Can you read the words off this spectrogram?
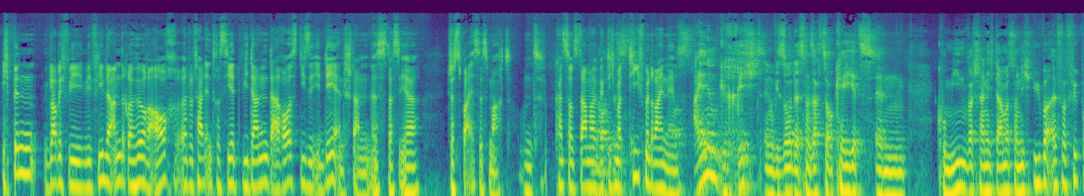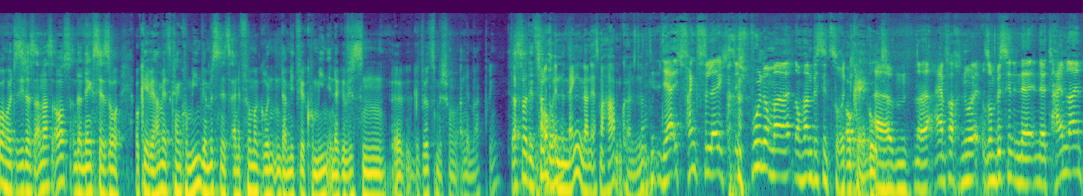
ich bin, glaube ich, wie, wie viele andere Hörer auch, äh, total interessiert, wie dann daraus diese Idee entstanden ist, dass ihr Just Spices macht. Und kannst du uns da mal Genau, wirklich mal tief mit reinnehmen? Aus einem Gericht irgendwie so, dass man sagt so, okay, jetzt ähm, Kumin wahrscheinlich damals noch nicht überall verfügbar, heute sieht das anders aus. Und dann denkst du dir so, okay, wir haben jetzt kein Kumin, wir müssen jetzt eine Firma gründen, damit wir Kumin in einer gewissen äh, Gewürzmischung an den Markt bringen. Das war die Auch Zündung. in Mengen dann erstmal haben können, ne? Ja, ich fange vielleicht, ich spule noch mal, noch mal ein bisschen zurück. Okay, gut. Ähm, äh, einfach nur so ein bisschen in der, in der Timeline.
